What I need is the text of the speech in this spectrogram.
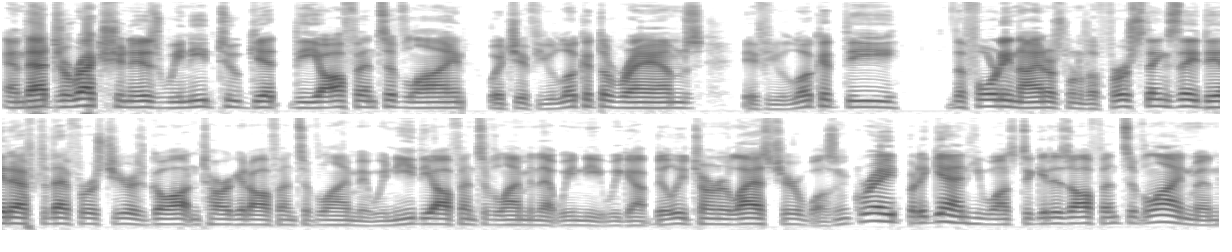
And that direction is we need to get the offensive line, which if you look at the Rams, if you look at the the 49ers, one of the first things they did after that first year is go out and target offensive linemen. We need the offensive linemen that we need. We got Billy Turner last year, wasn't great, but again, he wants to get his offensive linemen.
